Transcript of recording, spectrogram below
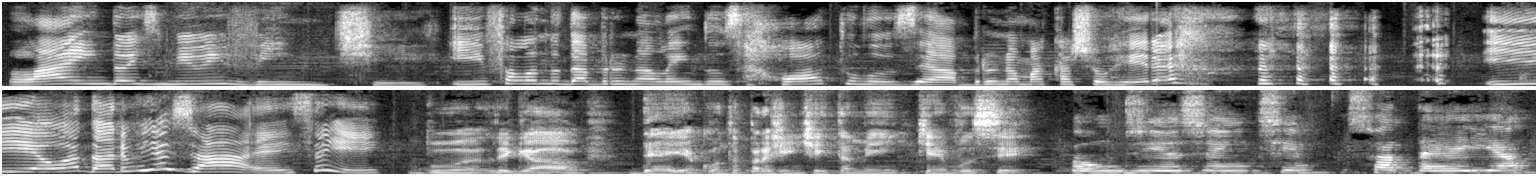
lá em 2020. E falando da Bruna além dos rótulos, a Bruna é uma cachorreira. E eu adoro viajar, é isso aí. Boa, legal. Deia, conta pra gente aí também quem é você. Bom dia, gente. Eu sou a Deia,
